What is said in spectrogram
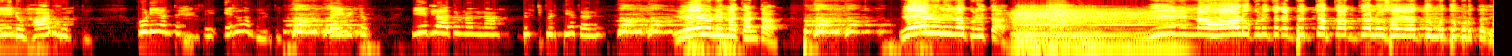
ನೀನು ಹಾಡು ಕುಣಿ ಅಂತ ಹೇಳ್ತಿ ಎಲ್ಲ ಮಾಡ್ದೆ. ದಯವಿಟ್ಟು ಈಗಲಾದ್ರೂ ನನ್ನ ಬಿಟ್ಟು ಬಿಡ್ತೀಯ ತಾನೆ? ಏನು ನಿನ್ನ ಕಂಠ? ಏನು ನಿನ್ನ ಕುಣಿತ? ಈ ನಿನ್ನ ಹಾಡು ಕುಣಿತಕ್ಕೆ ಬಿದ್ದ ಕಗ್ಗಲು ಸಹ ಎದ್ದು ಮುದ್ದು ಕೊಡುತ್ತದೆ.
